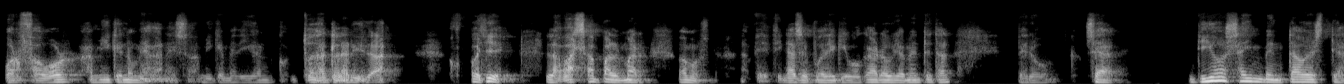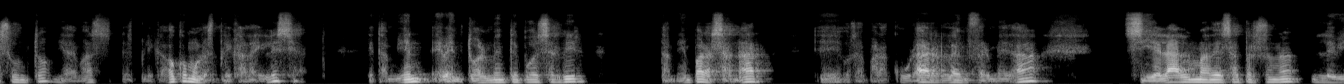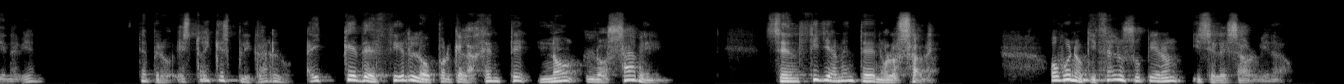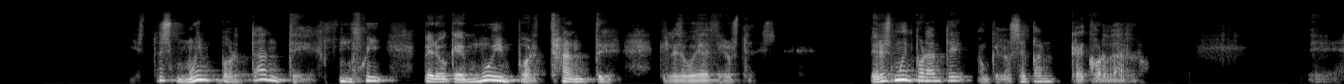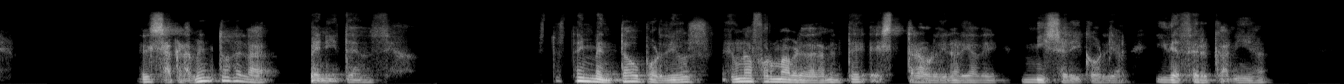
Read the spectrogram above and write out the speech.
Por favor, a mí que no me hagan eso, a mí que me digan con toda claridad, oye, la vas a palmar. Vamos, la medicina se puede equivocar, obviamente, tal, pero, o sea, Dios ha inventado este asunto y además explicado como lo explica la Iglesia, que también eventualmente puede servir también para sanar eh, o sea, para curar la enfermedad, si el alma de esa persona le viene bien. Pero esto hay que explicarlo, hay que decirlo, porque la gente no lo sabe. Sencillamente no lo sabe. O bueno, quizá lo supieron y se les ha olvidado. Y esto es muy importante, muy, pero que muy importante, que les voy a decir a ustedes. Pero es muy importante, aunque lo sepan, recordarlo. Eh, el sacramento de la penitencia. Esto está inventado por Dios en una forma verdaderamente extraordinaria de misericordia y de cercanía.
